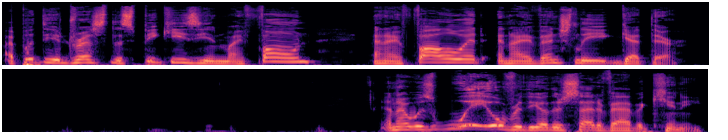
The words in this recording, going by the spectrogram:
I put the address of the speakeasy in my phone, and I follow it, and I eventually get there. And I was way over the other side of Abbot Kinney.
